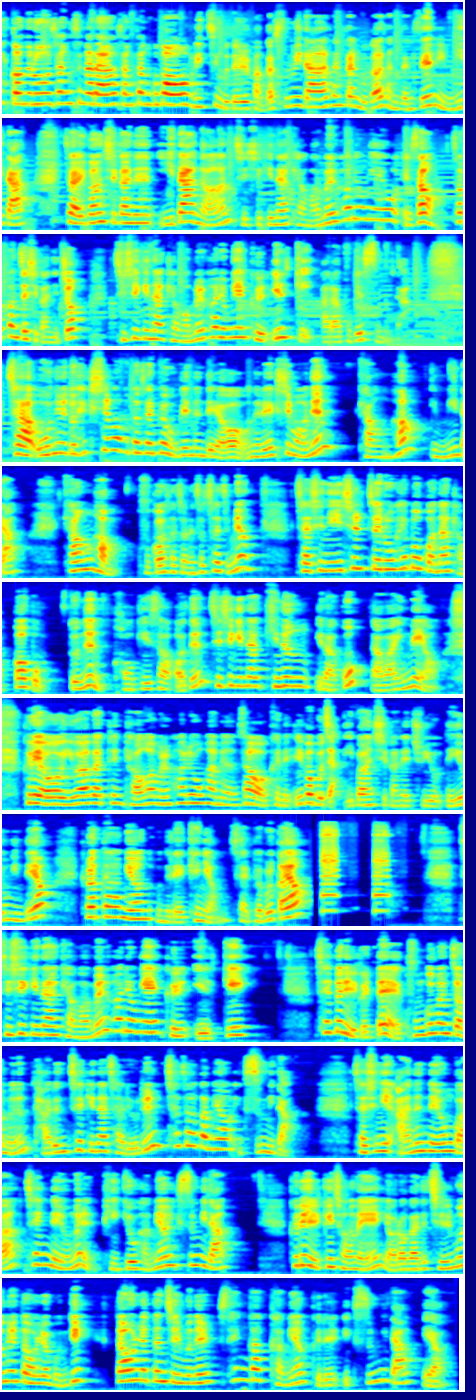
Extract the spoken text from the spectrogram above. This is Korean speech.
상위권으로 상승하라 상상국어 우리 친구들 반갑습니다. 상상국어 상상쌤입니다. 자 이번 시간은 2단원 지식이나 경험을 활용해요 에서 첫 번째 시간이죠. 지식이나 경험을 활용해 글 읽기 알아보겠습니다. 자 오늘도 핵심어부터 살펴보겠는데요. 오늘의 핵심어는 경험입니다. 경험 국어사전에서 찾으면 자신이 실제로 해보거나 겪어봄 또는 거기서 얻은 지식이나 기능이라고 나와 있네요. 그래요. 이와 같은 경험을 활용하면서 글을 읽어보자. 이번 시간의 주요 내용인데요. 그렇다 하면 오늘의 개념 살펴볼까요? 지식이나 경험을 활용해 글 읽기. 책을 읽을 때 궁금한 점은 다른 책이나 자료를 찾아가며 읽습니다. 자신이 아는 내용과 책 내용을 비교하며 읽습니다. 글을 읽기 전에 여러 가지 질문을 떠올려 본 뒤 떠올렸던 질문을 생각하며 글을 읽습니다. 예요.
